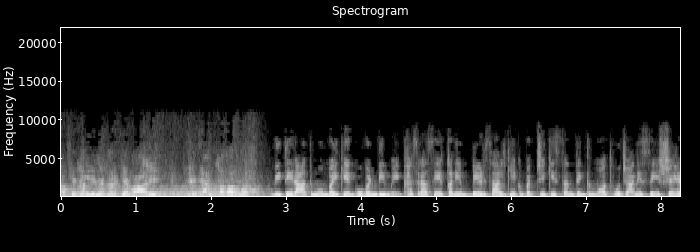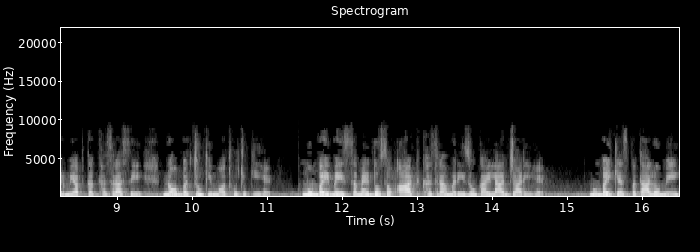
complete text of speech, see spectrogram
आपकी गली में, घर के बाहर ही ये कैंप लगा हुआ बीती रात मुंबई के गोवंडी में खसरा से करीब डेढ़ साल की एक बच्ची की संदिग्ध मौत हो जाने से शहर में अब तक खसरा से नौ बच्चों की मौत हो चुकी है। मुंबई में इस समय 208 खसरा मरीजों का इलाज जारी है। मुंबई के अस्पतालों में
